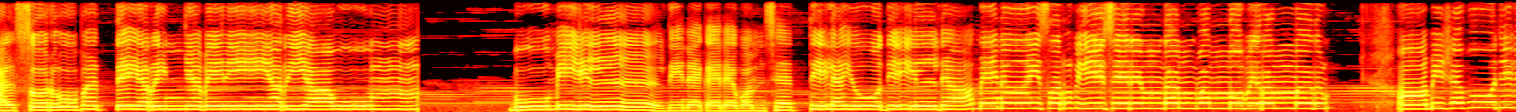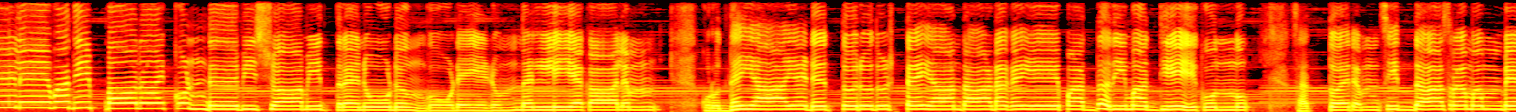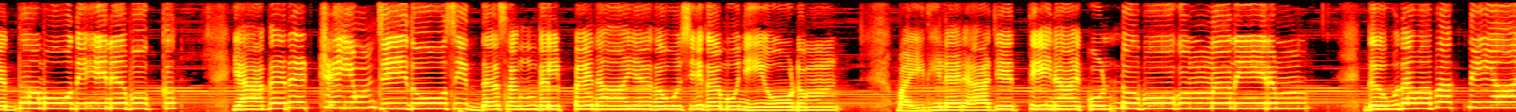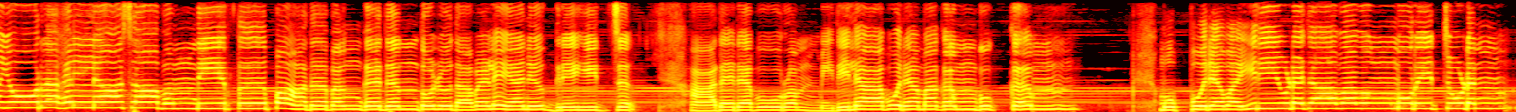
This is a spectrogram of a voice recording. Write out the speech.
തൽസ്വരൂപത്തെ അറിഞ്ഞവനെ അറിയാവൂം. ഭൂമിയിൽ ദിനകര വംശത്തിൽ അയോധ്യയിൽ രാമനായി സർവീശ്വരൻ തൻ വന്നു പിറന്നതും ആമിഷഭോജികളെ വധിപ്പാനായിക്കൊണ്ട് വിശ്വാമിത്രനോടും കൂടെ എഴുന്നള്ളിയ കാലം ക്രുദ്ധയായടുത്തൊരു ദുഷ്ടയാൻ താടകയെ പദ്ധതി മധ്യേ കൊന്നു. സത്വരം സിദ്ധാശ്രമം ബദ്ധമോദീന് ബുക്ക് യാഗരക്ഷയും ചെയ്തു സിദ്ധസങ്കൽപ്പനായ കൗശിക മുനിയോടും മൈഥില രാജ്യത്തിനായി കൊണ്ടുപോകുന്ന നേരം ഗൗതമ ഭക്തിയായോറഹല്യാശാപം തീർത്ത് പാദപങ്കജം തൊഴുതവളെ അനുഗ്രഹിച്ച് ആദരപൂർവം മിഥിലാപുരമകം ബുക്കം മുപ്പുര വൈരിയുടെ ചാപവും മുറിച്ചുടൻ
